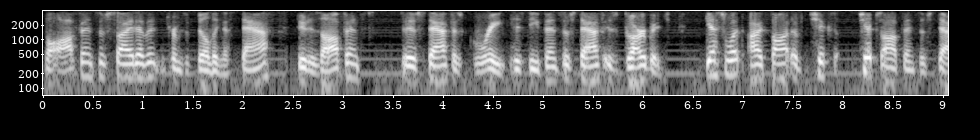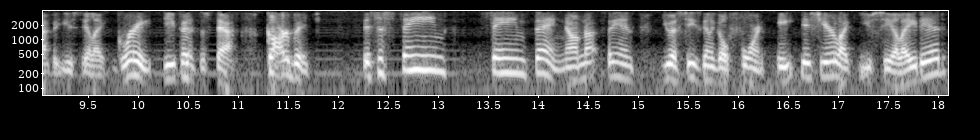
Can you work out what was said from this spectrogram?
the offensive side of it in terms of building a staff. Dude, his offense his staff is great. His defensive staff is garbage. Guess what I thought of Chip's, Chip's offensive staff at UCLA? Great defensive staff, garbage. It's the same same thing. Now I'm not saying USC is going to go four and eight this year like UCLA did,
